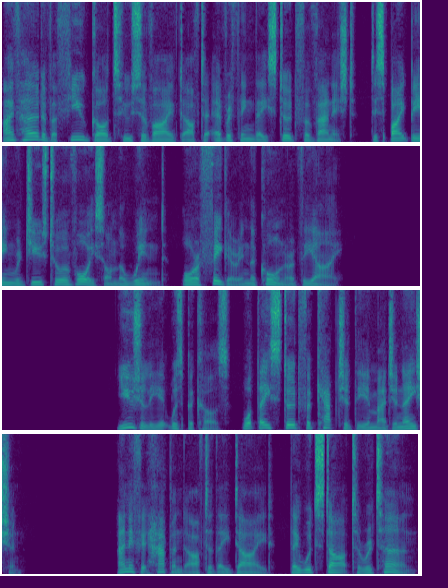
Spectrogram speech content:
I've heard of a few gods who survived after everything they stood for vanished, despite being reduced to a voice on the wind, or a figure in the corner of the eye. Usually it was because what they stood for captured the imagination, and if it happened after they died, they would start to return.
